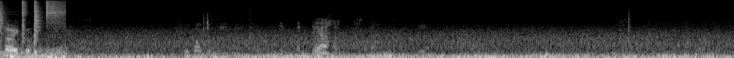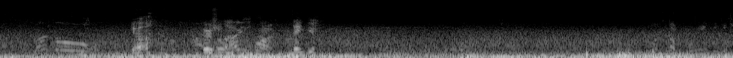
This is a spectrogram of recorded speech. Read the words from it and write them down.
Size uh. Yeah. Yeah. First one. Nice one. Thank you. What's up, Chris? It's just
